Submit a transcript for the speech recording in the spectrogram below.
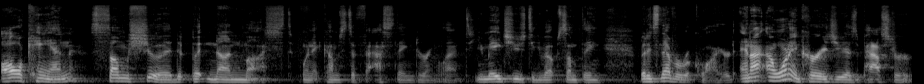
all can, some should, but none must when it comes to fasting during Lent. You may choose to give up something, but it's never required. And I, I want to encourage you as a pastor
